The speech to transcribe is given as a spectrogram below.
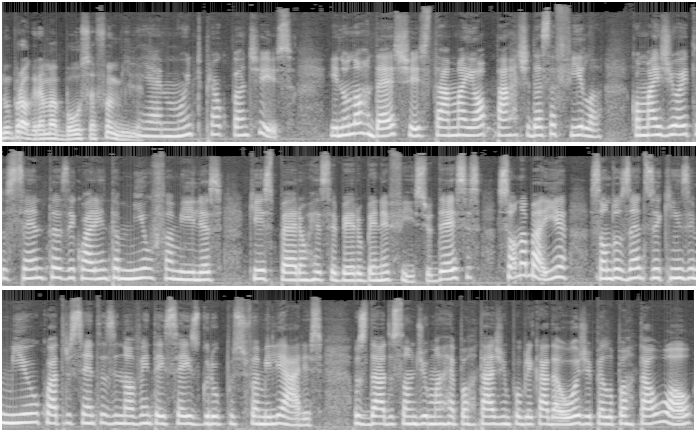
no programa Bolsa Família. E é muito preocupante isso. E no Nordeste está a maior parte dessa fila, com mais de 840 mil famílias que esperam receber o benefício. Desses, só na Bahia, são 215.496 grupos familiares. Os dados são de uma reportagem publicada hoje pelo portal UOL,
